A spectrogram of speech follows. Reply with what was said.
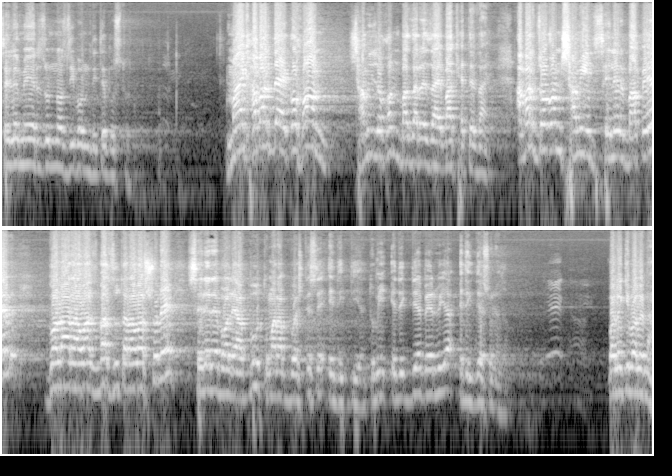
ছেলে মেয়ের জন্য জীবন দিতে প্রস্তুত। মায় খাবার দেয় কখন? স্বামী যখন বাজারে যায় বা খেতে যায়। আবার যখন স্বামীর ছেলের বাপের গলার আওয়াজ বা জুতার আওয়াজ শুনে ছেলেরে বলে, আব্বু, তোমার আব্বু আসতেছে, এদিক দিয়ে, তুমি এদিক দিয়ে বের হইয়া এদিক দিয়ে চলে যাও। বলে কি বলে না?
